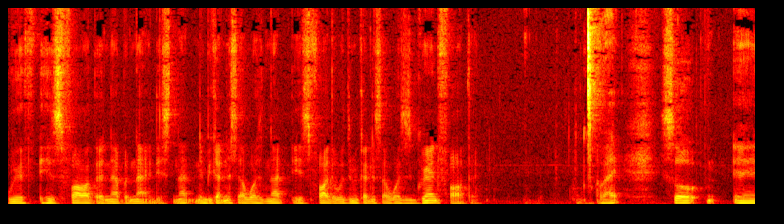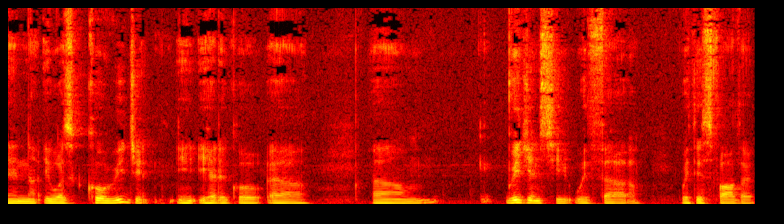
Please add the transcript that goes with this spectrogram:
with his father Nabonidus. Not Nebuchadnezzar was not his father was Nebuchadnezzar was his grandfather right so and it was co-regent he, he had a co uh, um, regency with uh, with his father.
